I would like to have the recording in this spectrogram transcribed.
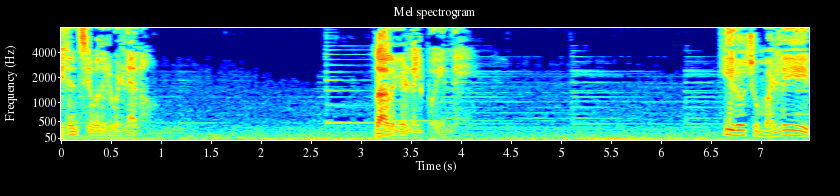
ఏజెన్సీ వదిలి వెళ్ళాను. నాలుగేళ్ళైపోయింది ఈరోజు మళ్ళీ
